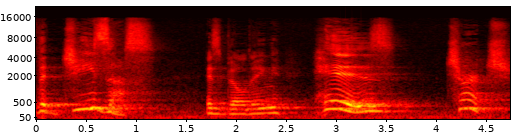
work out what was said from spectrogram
that Jesus is building his church.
